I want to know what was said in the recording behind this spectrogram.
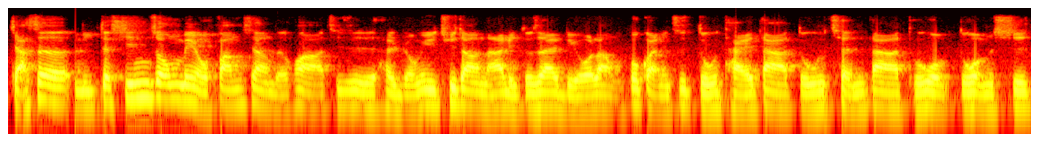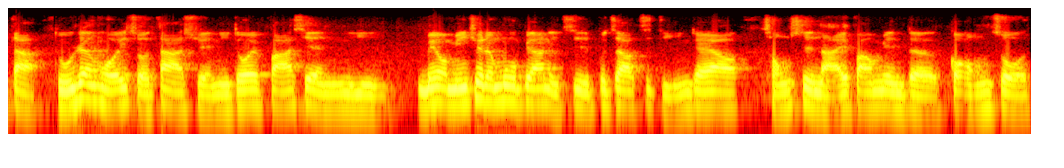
假设你的心中没有方向的话，其实很容易去到哪里都在流浪，不管你是读台大、读成大、读我读我们师大、读任何一所大学，你都会发现你没有明确的目标，你自己不知道自己应该要从事哪一方面的工作。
